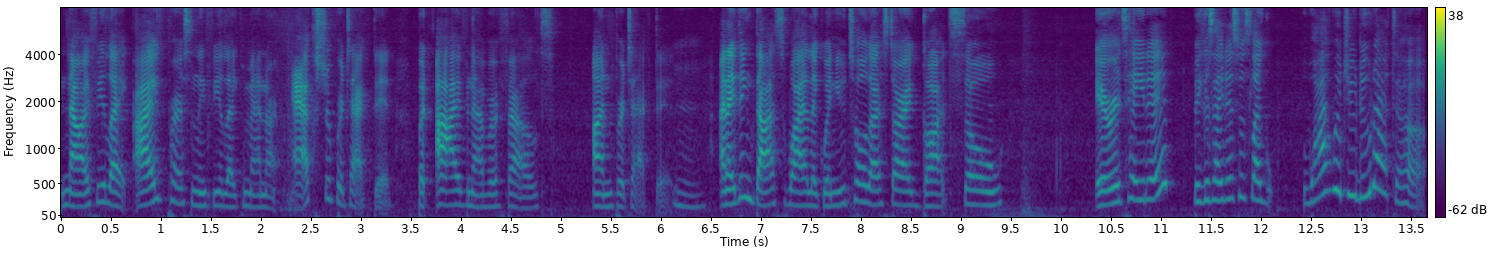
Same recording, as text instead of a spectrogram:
now i feel like i personally feel like men are extra protected but i've never felt unprotected. Mm. And I think that's why, like, when you told that story, I got so irritated because I just was like, why would you do that to her?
